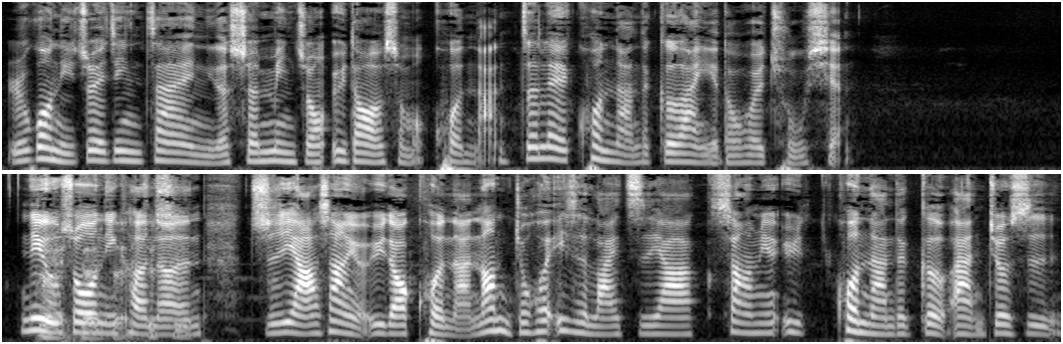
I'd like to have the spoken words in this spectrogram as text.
如果你最近在你的生命中遇到了什么困难，这类困难的个案也都会出现。例如说，你可能职涯上有遇到困难，然后你就会一直来职涯上面遇困难的个案，就是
